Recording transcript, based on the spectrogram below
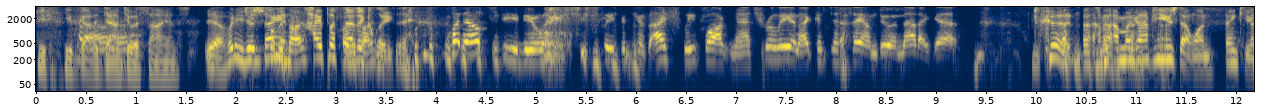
You, you've got it down to a science. yeah. What do you Just do? saying, hypothetically. What else do you do when she's sleeping? Because I sleepwalk naturally, and I could just say I'm doing that. I guess. You could. I'm, I'm gonna have to use that one. Thank you.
